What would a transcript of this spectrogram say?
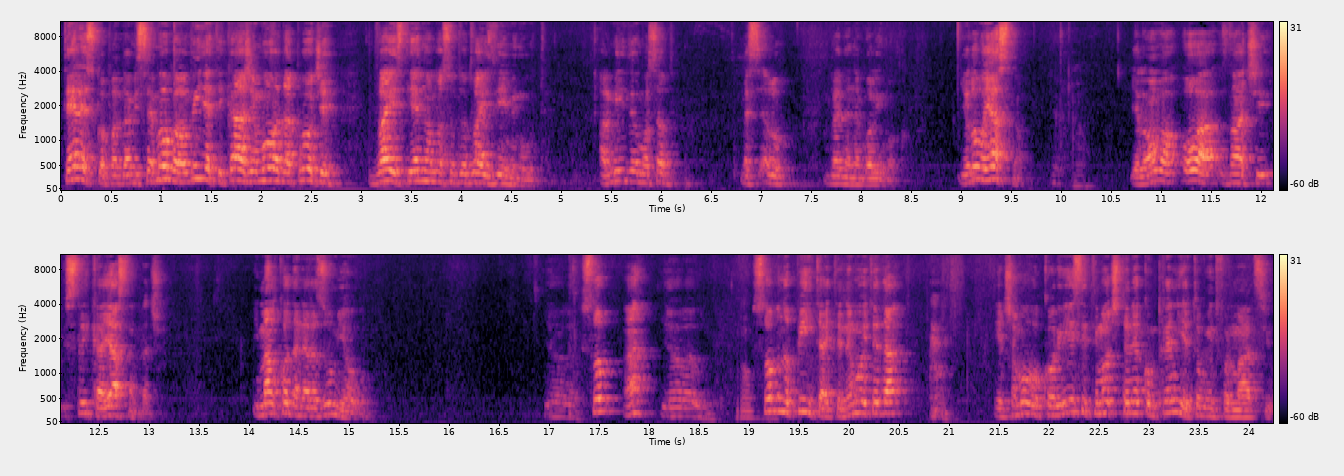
Teleskopom, da mi se mogao vidjeti, kaže, mora da prođe 21, odnosno do 22 minute. Ali mi idemo sad meselu gledanja golim okom. Je li ovo jasno? Je li ova, ova znači, slika jasna, braću? I malo ko da ne razumije ovo? Ja razumijem. Slob, a? Ja razumijem. Slobodno pitajte, nemojte da, jer ćemo ovo koristiti, moćete nekom prenijeti ovu informaciju.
